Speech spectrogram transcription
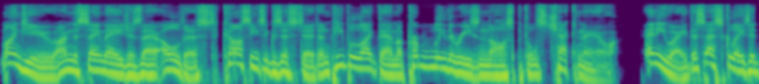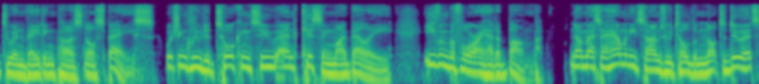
Mind you, I'm the same age as their oldest, car seats existed, and people like them are probably the reason the hospitals check now. Anyway, this escalated to invading personal space, which included talking to and kissing my belly, even before I had a bump. No matter how many times we told them not to do it,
